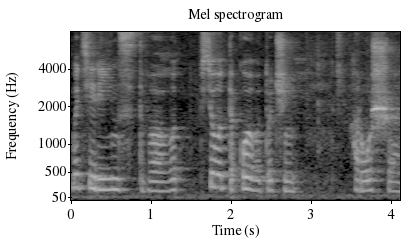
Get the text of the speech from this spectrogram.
материнство, вот все вот такое вот очень хорошее.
